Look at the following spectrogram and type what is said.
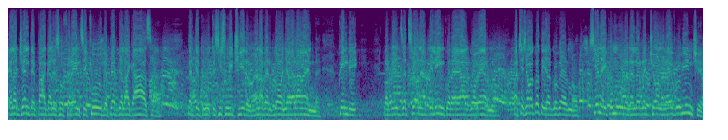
e la gente paga le sofferenze, chiude, perde la casa, perde tutto, si suicidano, è una vergogna veramente. Quindi l'organizzazione a delinquere è al governo, ma ci siamo accorti che al governo sia nei comuni, nelle regioni, nelle province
